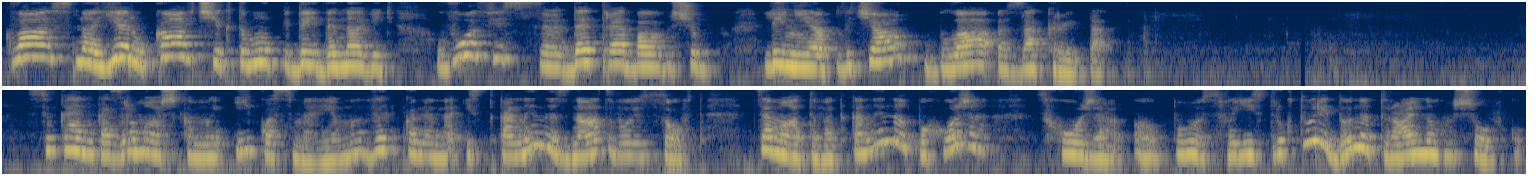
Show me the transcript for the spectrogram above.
класна, є рукавчик, тому підійде навіть в офіс, де треба, щоб лінія плеча була закрита. Сукенка з ромашками і космеями виконана із тканини з назвою Soft. Це матова тканина, похожа, схожа по своїй структурі до натурального шовку.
